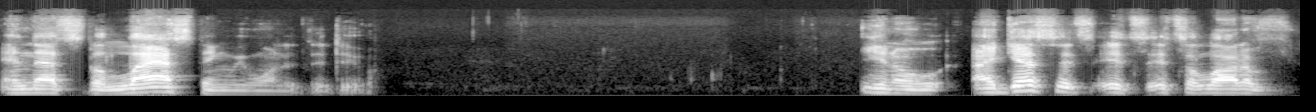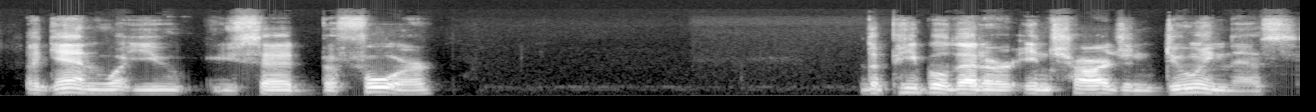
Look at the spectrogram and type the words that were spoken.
and that's the last thing we wanted to do. You know, I guess it's it's it's a lot of again what you you said before. The people that are in charge and doing this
